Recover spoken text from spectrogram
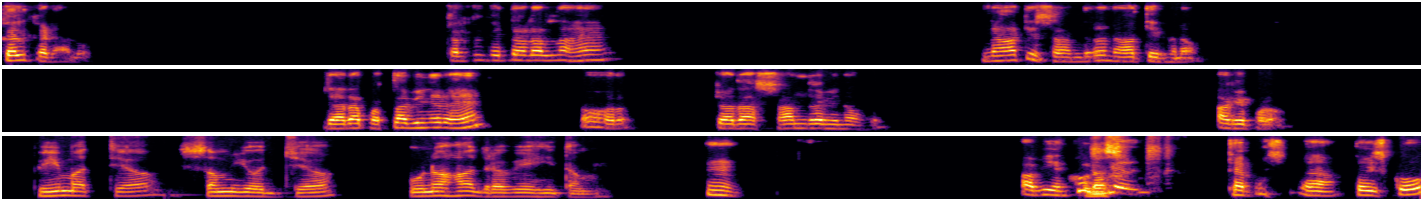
कल का डालो। कल का कितना डालना है? नाति सांद्र नाति घन ज़्यादा पतला भी नहीं रहे और ज़्यादा सांद्र भी ना हो। आगे पढ़ो। विमथ्य संयोज्य पुनः द्रव्यहितम। हम्म। अब ये दस हाँ, तो इसको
